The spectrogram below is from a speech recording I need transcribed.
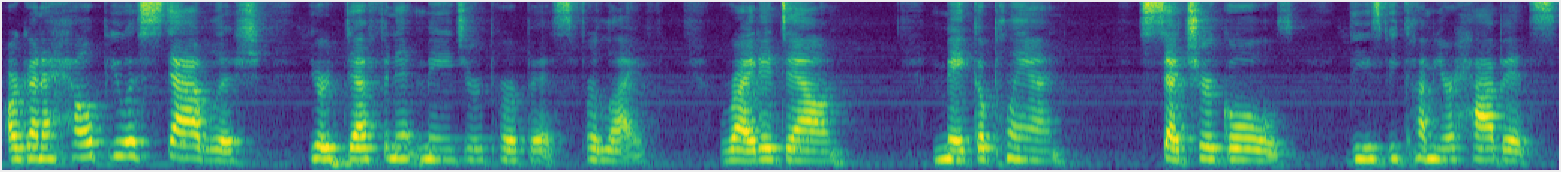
are going to help you establish your definite major purpose for life. Write it down. Make a plan. Set your goals. These become your habits.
